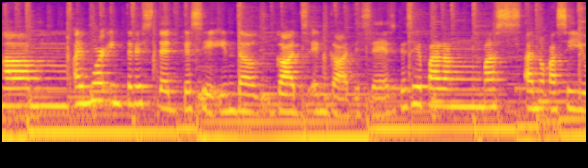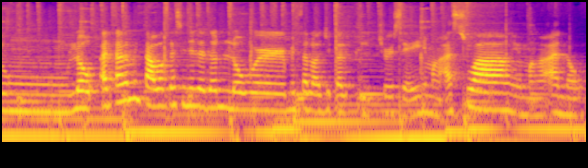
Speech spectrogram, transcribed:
um, I'm more interested kasi in the gods and goddesses kasi parang mas ano kasi yung low, at alam yung tawag kasi nila doon lower mythological creatures eh, yung mga aswang, yung mga ano.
